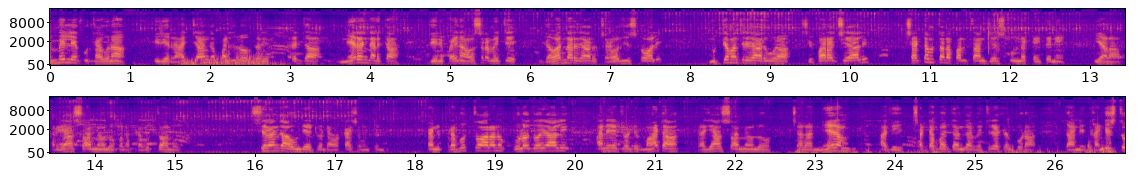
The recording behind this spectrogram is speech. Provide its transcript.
ఎమ్మెల్యేకు తగునా. ఇది రాజ్యాంగ పరిధిలో ఒక పెద్ద నేరం కనుక దీనిపైన అవసరమైతే గవర్నర్ గారు చొరవ తీసుకోవాలి. ముఖ్యమంత్రి గారు కూడా సిఫారసు చేయాలి. చట్టం తన పని తాను చేసుకున్నట్టయితేనే ఇవాళ ప్రజాస్వామ్యం లోపల ప్రభుత్వాలు స్థిరంగా ఉండేటువంటి అవకాశం ఉంటుంది. కానీ ప్రభుత్వాలను కూలదోయాలి అనేటువంటి మాట ప్రజాస్వామ్యంలో చాలా నేరం. అది చట్టబద్ధంగా వ్యతిరేకం కూడా దాన్ని ఖండిస్తూ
